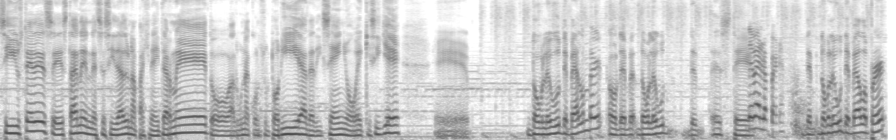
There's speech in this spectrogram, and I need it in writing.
si ustedes están en necesidad de una página de internet o alguna consultoría de diseño o X y Y, eh, W Developer o W este, Developer. W Developer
